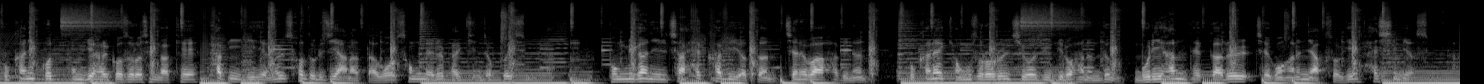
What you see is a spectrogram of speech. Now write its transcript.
북한이 곧 붕괴할 것으로 생각해 합의 이행을 서두르지 않았다고 속내를 밝힌 적도 있습니다. 북미 간 1차 핵 합의였던 제네바 합의는 북한의 경수로를 지어주기로 하는 등 무리한 대가를 제공하는 약속이 핵심이었습니다.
